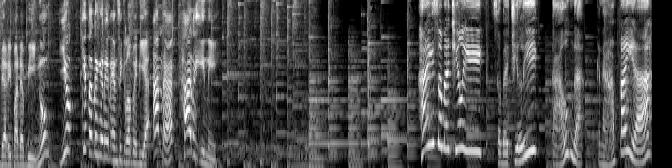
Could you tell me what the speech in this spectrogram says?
daripada bingung, yuk kita dengerin ensiklopedia anak hari ini. Hai Sobat Cilik, Sobat Cilik, tahu nggak kenapa ya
